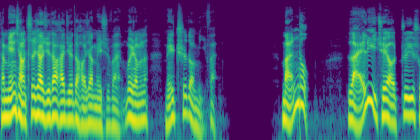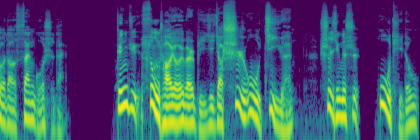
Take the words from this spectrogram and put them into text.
他勉强吃下去，他还觉得好像没吃饭。为什么呢？没吃到米饭。馒头来历却要追溯到三国时代。根据宋朝有一本笔记叫《事物纪元》，事情的事，物体的物，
